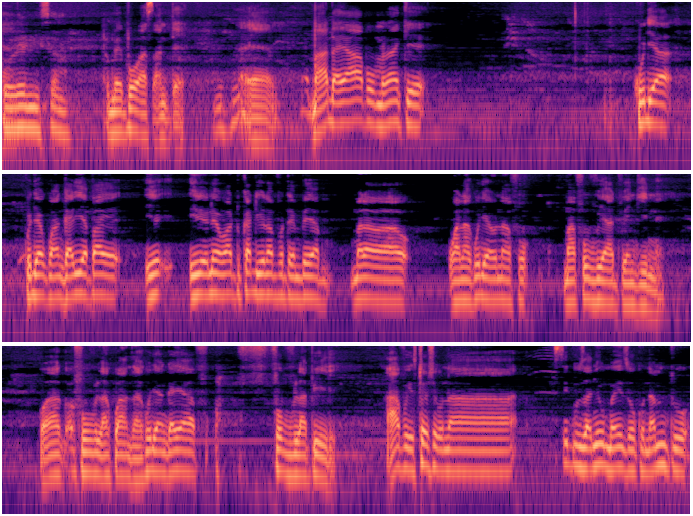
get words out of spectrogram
Poleni sana. Tumepoa, asante. Mm -hmm. Eh, baada ya hapo manake kuja kuja kuangalia pale ile eneo watu kadi wanavyotembea mara wanakuja ona mafuvu ya watu wengine. kwa fuvu la kwanza, kuja angalia fuvu la pili. Alafu isitoshe, kuna siku za nyuma hizo, kuna mtu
